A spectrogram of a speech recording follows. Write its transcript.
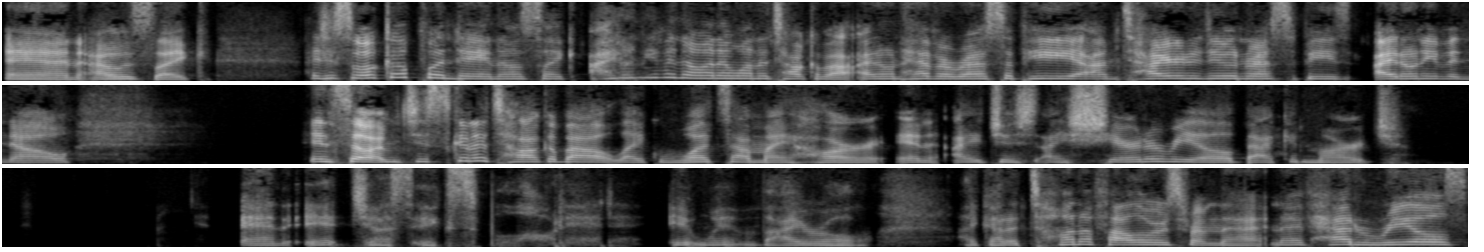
And I was like, I just woke up one day and I was like, I don't even know what I want to talk about. I don't have a recipe. I'm tired of doing recipes. I don't even know. And so I'm just going to talk about like what's on my heart. And I just, I shared a reel back in March and it just exploded. It went viral. I got a ton of followers from that. And I've had reels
